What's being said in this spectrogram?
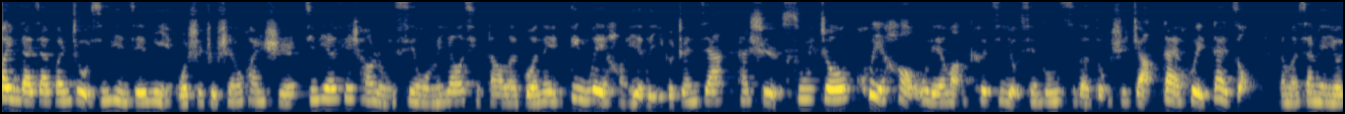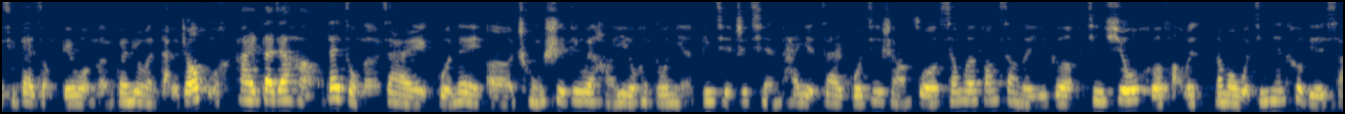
欢迎大家关注芯片揭秘，我是主持人幻石。今天非常荣幸，我们邀请到了国内定位行业的一个专家，他是苏州汇浩物联网科技有限公司的董事长戴慧戴总。那么下面有请戴总给我们观众们打个招呼。嗨，大家好。戴总呢，在国内呃从事定位行业有很多年，并且之前他也在国际上做相关方向的一个进修和访问。那么我今天特别想。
